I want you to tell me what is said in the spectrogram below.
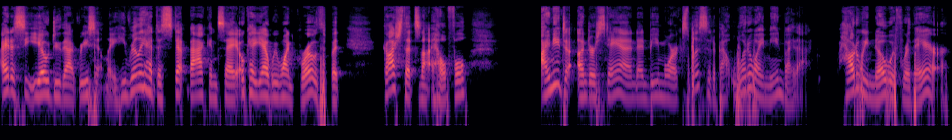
I had a CEO do that recently. He really had to step back and say, okay, yeah, we want growth, but gosh, that's not helpful. I need to understand and be more explicit about what do I mean by that? How do we know if we're there?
